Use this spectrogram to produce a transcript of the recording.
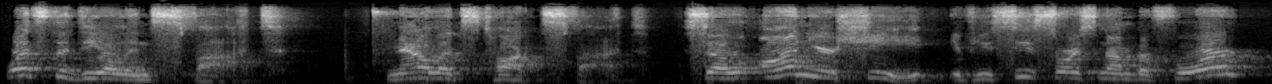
what's the deal in Sfat? Now let's talk Sfat. So on your sheet, if you see source number four,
